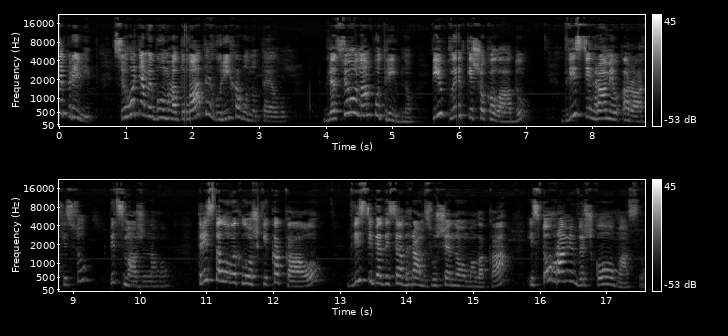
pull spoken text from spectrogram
Друзі, привіт! Сьогодні ми будемо готувати горіхову нутеллу. Для цього нам потрібно пів плитки шоколаду, 200 грамів арахісу підсмаженого, 3 столових ложки какао, 250 грам згущеного молока і 100 грамів вершкового масла.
